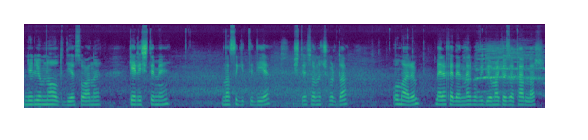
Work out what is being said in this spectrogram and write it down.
Nelyum ne oldu diye soğanı gelişti mi? Nasıl gitti diye. İşte sonuç burada. Umarım merak edenler bu videoma göz atarlar.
